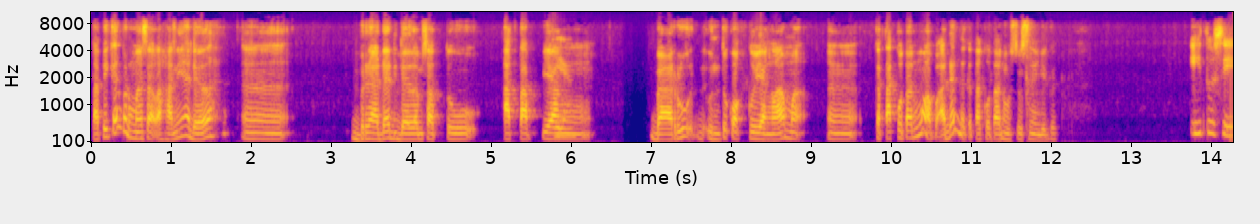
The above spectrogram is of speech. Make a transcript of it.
Tapi kan permasalahannya adalah eh, berada di dalam satu atap yang baru untuk waktu yang lama. Eh, ketakutanmu apa? Ada nggak ketakutan khususnya gitu? Itu sih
